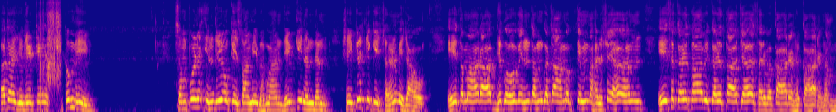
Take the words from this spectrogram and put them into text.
अतः युधिष्ठिर, तुम भी संपूर्ण इंद्रियों के स्वामी भगवान देवकी नंदन श्री कृष्ण की शरण में जाओ। एतमाराध्य गोविंदम गता मुक्ति महर्षय। एस कर्ता विकर्ता च सर्व कारण कारणम।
